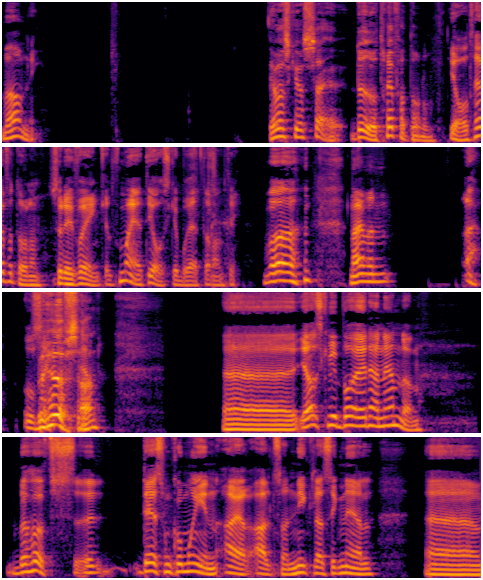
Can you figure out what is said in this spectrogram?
värvning. Ja, vad ska jag säga? Du har träffat honom. Jag har träffat honom, så det är för enkelt för mig att jag ska berätta någonting. Va? Nej men... Äh. Behövs han? Uh, ja, ska vi börja i den änden? Behövs. Uh, det som kommer in är alltså Niklas Egnell, uh, eh,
